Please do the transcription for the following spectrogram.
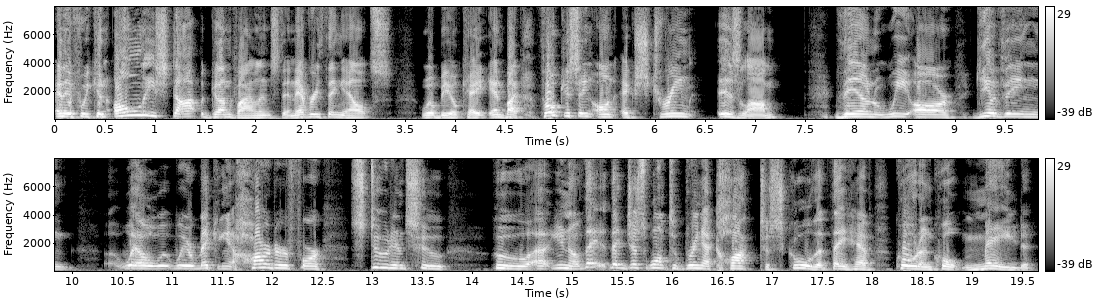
And if we can only stop gun violence, then everything else will be okay. And by focusing on extreme Islam, then we are giving well, we're making it harder for students who who uh, you know they, they just want to bring a clock to school that they have quote unquote made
